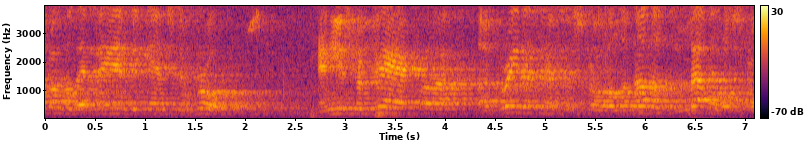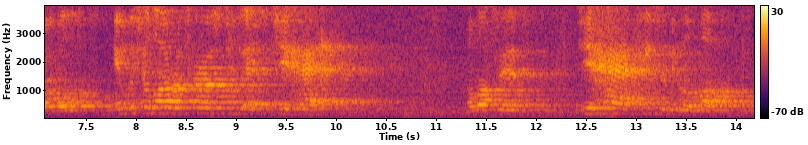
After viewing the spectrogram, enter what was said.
struggle that man begins to grow. And he is prepared for a, a greater sense of struggle, another level of struggle, in which Allah refers to as jihad. Allah says, jihad fi Allah.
